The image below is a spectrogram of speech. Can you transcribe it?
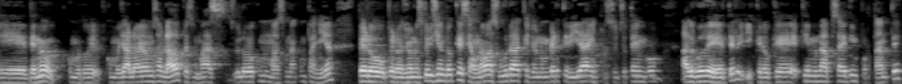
Eh, de nuevo, como, como ya lo habíamos hablado, pues más, yo lo veo como más una compañía, pero, pero yo no estoy diciendo que sea una basura, que yo no invertiría, incluso yo tengo algo de Ether y creo que tiene un upside importante,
